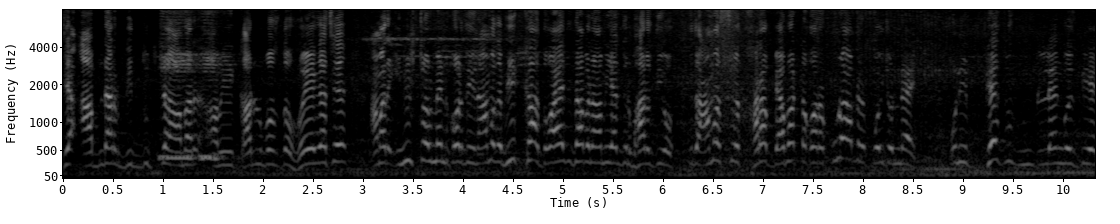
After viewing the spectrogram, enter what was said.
যে আপনার বিদ্যুৎটা আমার আমি কারণবশত হয়ে গেছে। আমার ইনস্টলমেন্ট করে দিন। আমাকে ভিক্ষা, দয়া দিতে হবে না। আমি একজন ভারতীয়। কিন্তু আমার সঙ্গে খারাপ ব্যবহারটা করার কোনো আপনার প্রয়োজন নেই। উনি ফেসবুক ল্যাঙ্গুয়েজ দিয়ে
